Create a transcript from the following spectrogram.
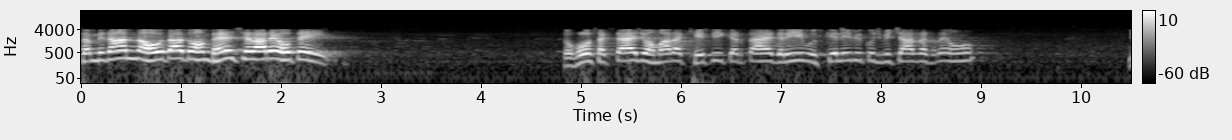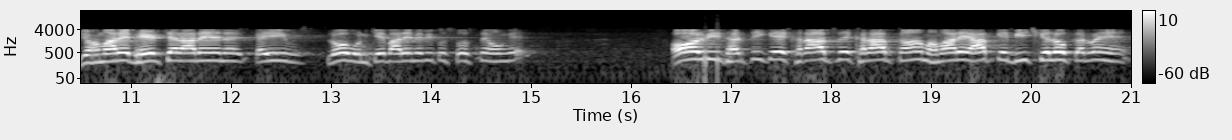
संविधान न होता तो हम भैंस चरा रहे होते। तो हो सकता है जो हमारा खेती करता है गरीब, उसके लिए भी कुछ विचार रख रहे हो। जो हमारे भेड़ चरा रहे हैं, कई लोग उनके बारे में भी कुछ सोचते होंगे। और भी धरती के खराब से खराब काम हमारे आपके बीच के लोग कर रहे हैं।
